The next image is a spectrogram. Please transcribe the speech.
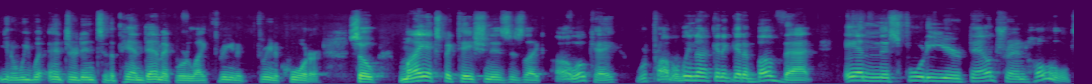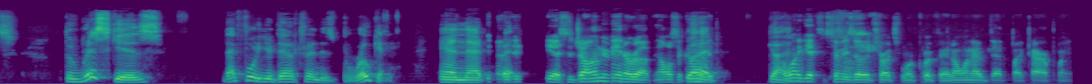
you know we went, entered into the pandemic we're like three and a, three and a quarter. So my expectation is is like, oh, okay, we're probably not going to get above that, and this forty year downtrend holds. The risk is that forty year downtrend is broken, and that. Yeah, so John, let me interrupt. And also, go ahead. Go ahead. I want to get to some of these other charts more quickly. I don't want to have death by PowerPoint.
